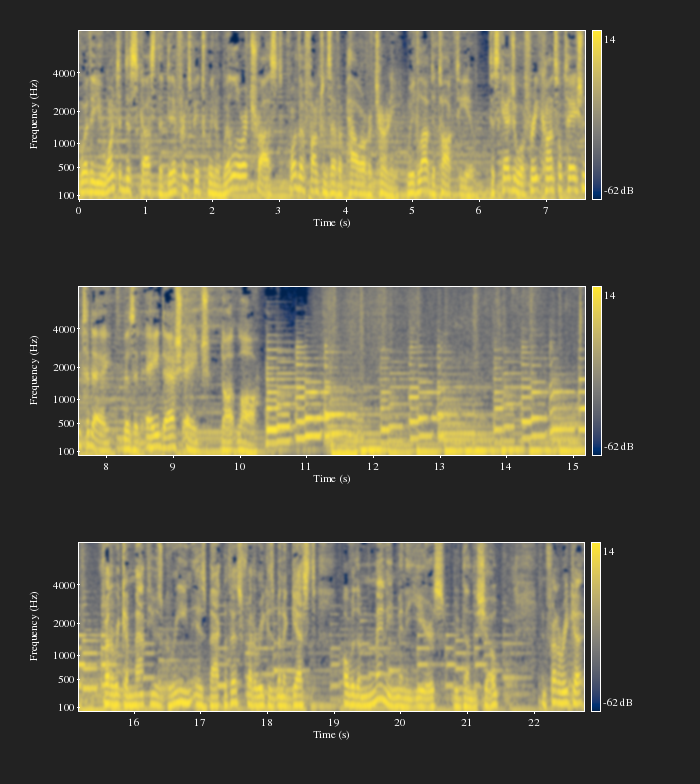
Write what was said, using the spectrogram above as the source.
Whether you want to discuss the difference between a will or a trust or the functions of a power of attorney, we'd love to talk to you. To schedule a free consultation today, visit a-h.law. Frederica Mathewes Green is back with us. Frederica's been a guest over the many, many years we've done the show. And Frederica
